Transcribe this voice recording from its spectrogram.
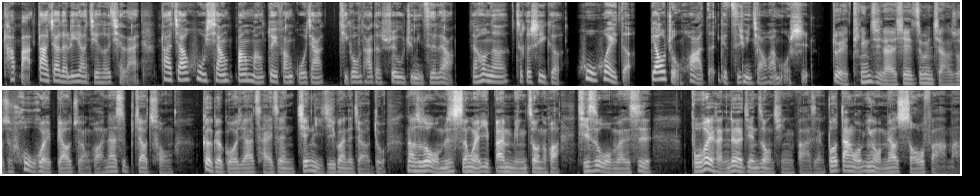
它把大家的力量结合起来，大家互相帮忙对方国家提供他的税务居民资料，然后呢，这个是一个互惠的标准化的一个资讯交换模式。对，听起来现在这边讲的说是互惠标准化，那是比较从。各个国家财政监理机关的角度，那是说我们是身为一般民众的话，其实我们是不会很乐见这种情形发生。不过，当我因为我们要守法嘛，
